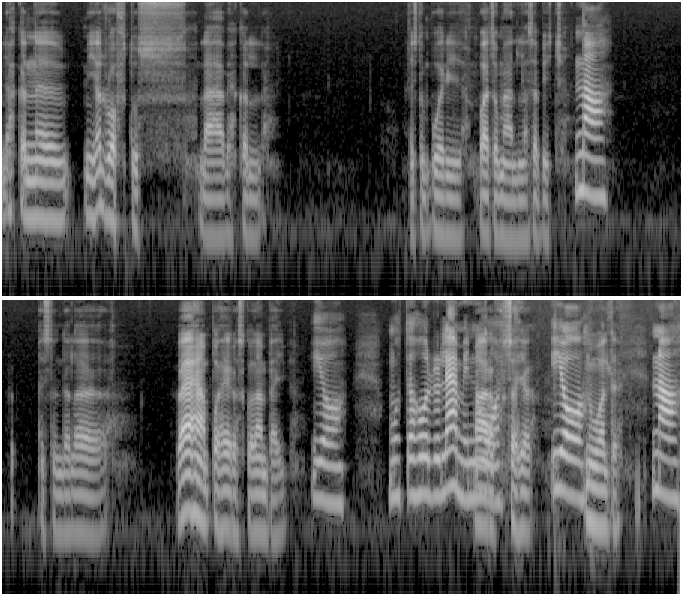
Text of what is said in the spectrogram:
jahkan mian rohtus lääve kalla. Istun pueri paatsomäärillä säpitse. no. Istun tällä vähän po herosku päivä. Joo. Mutta horru lämmin nuo. Maarafsa ja Joo. nuolta. No.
